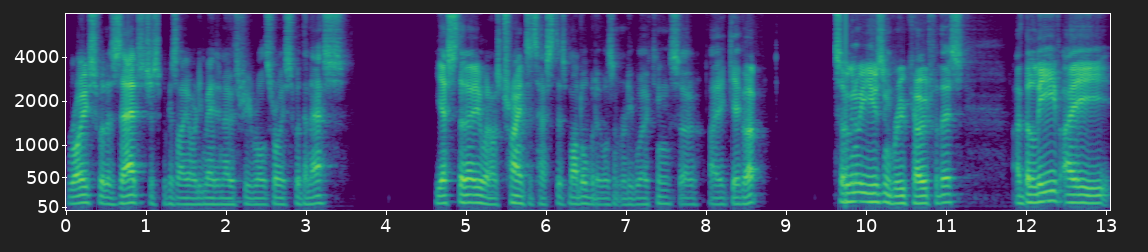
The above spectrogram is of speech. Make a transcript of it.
Royce with a Z, just because I already made an O3 Rolls Royce with an S yesterday when I was trying to test this model, but it wasn't really working, so I gave up. So we're going to be using Roo Code for this. I believe I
